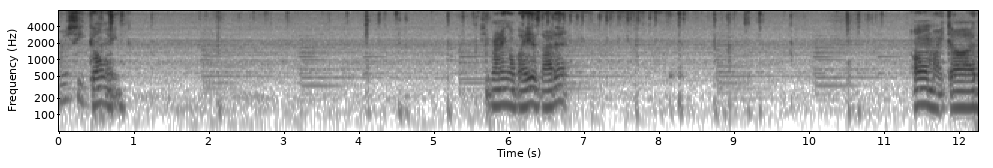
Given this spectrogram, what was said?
Where's he going? Running away, is that it? Oh my god.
